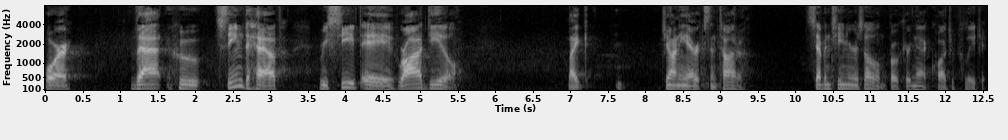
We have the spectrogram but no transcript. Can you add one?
or that who seemed to have received a raw deal, like Joni Eareckson Tada. 17 years old, broke her neck, quadriplegic,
